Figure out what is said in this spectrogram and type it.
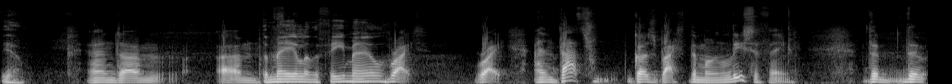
yeah, and um, um, the male and the female. Right, right, and that goes back to the Mona Lisa thing. The the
